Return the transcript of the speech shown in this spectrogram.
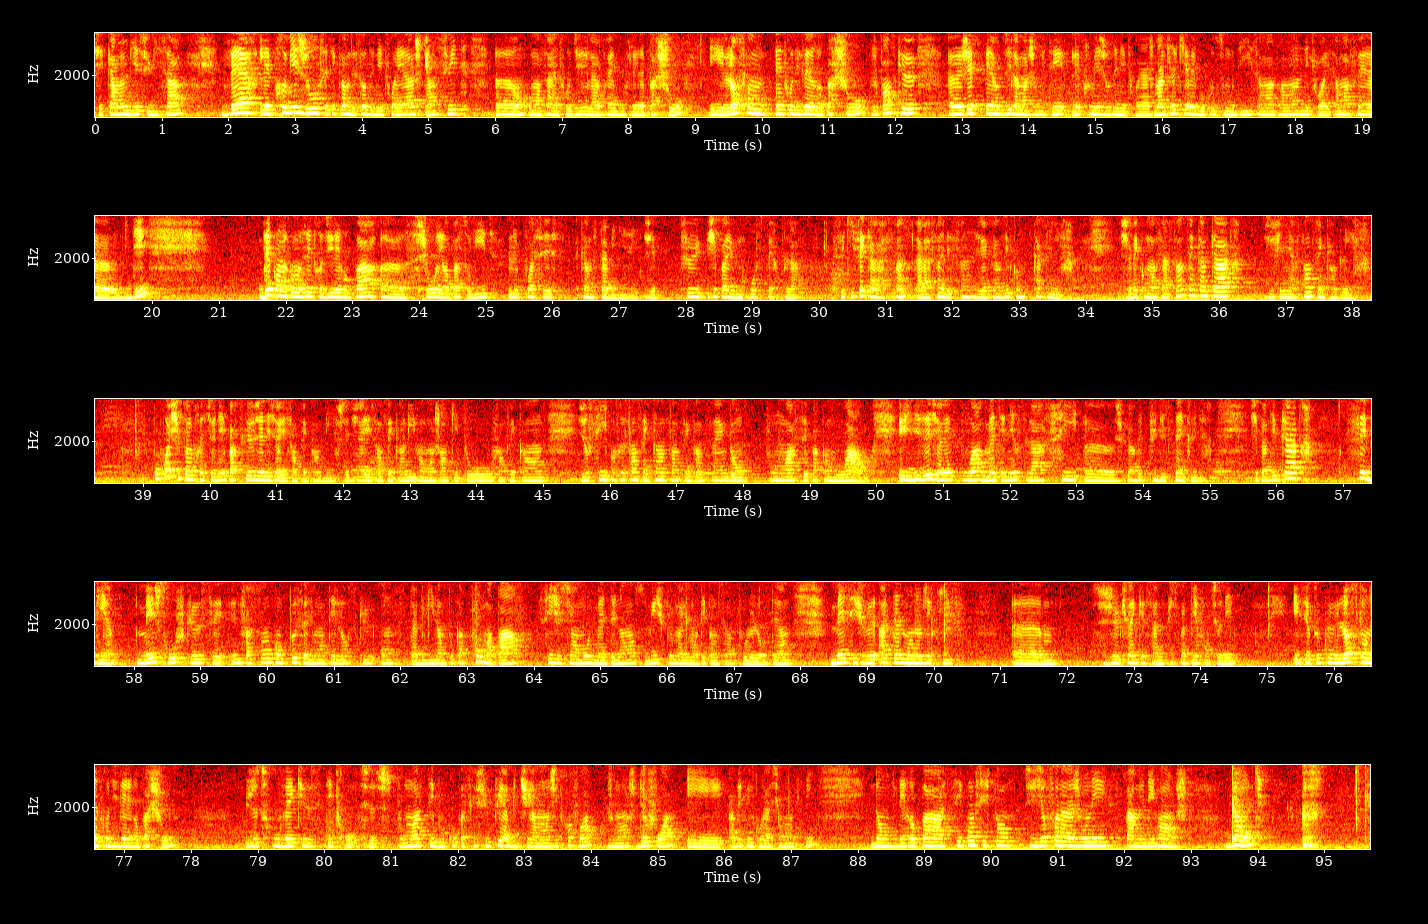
j'ai quand même bien suivi ça. Vers les premiers jours, c'était comme des sortes de nettoyage. Et ensuite, euh, on commençait à introduire la vraie bouffe, les repas chauds. Et lorsqu'on introduisait le repas chaud, je pense que euh, j'ai perdu la majorité les premiers jours de nettoyage. Malgré qu'il y avait beaucoup de smoothies, ça m'a vraiment nettoyé, ça m'a fait euh, vider. Dès qu'on a commencé à introduire les repas chauds et repas solides, le poids s'est comme stabilisé. J'ai plus, j'ai pas eu une grosse perte là. Ce qui fait qu'à la fin, à la fin des fins, j'ai perdu comme 4 livres. J'avais commencé à 154, j'ai fini à 150 livres. Pourquoi je suis pas impressionnée? Parce que j'ai déjà eu 150 livres. J'ai déjà eu 150 livres en mangeant keto, 150. J'ai aussi entre 150 et 155. Donc, pour moi, c'est pas comme waouh. Et je disais, j'allais pouvoir maintenir cela si euh, je perdais plus de 5 livres. J'ai perdu 4. C'est bien. Mais je trouve que c'est une façon qu'on peut s'alimenter lorsque on stabilise. En tout cas, pour ma part, si je suis en mode maintenance, oui, je peux m'alimenter comme ça pour le long terme. Mais si je veux atteindre mon objectif, euh, je crains que ça ne puisse pas bien fonctionner. Et surtout que lorsqu'on introduisait les repas chauds, je trouvais que c'était trop. pour moi, c'était beaucoup parce que je suis plus habituée à manger trois fois. Je mange deux fois et avec une collation maxi. Donc, des repas assez consistants plusieurs fois dans la journée, ça me dérange. Donc,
